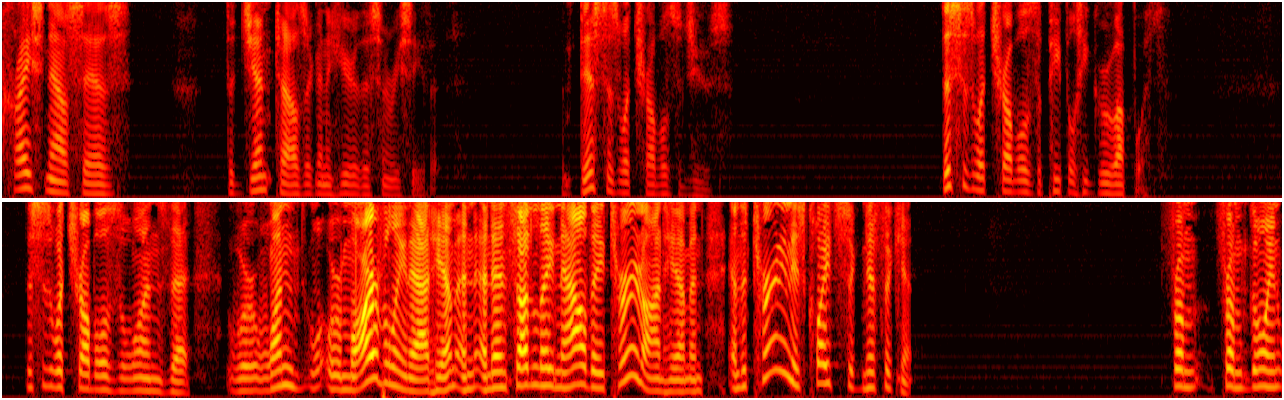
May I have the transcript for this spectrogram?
Christ now says the Gentiles are going to hear this and receive it. This is what troubles the Jews. This is what troubles the people he grew up with. This is what troubles the ones that were one were marveling at him and, and then suddenly now they turn on him and, and the turning is quite significant from from going,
